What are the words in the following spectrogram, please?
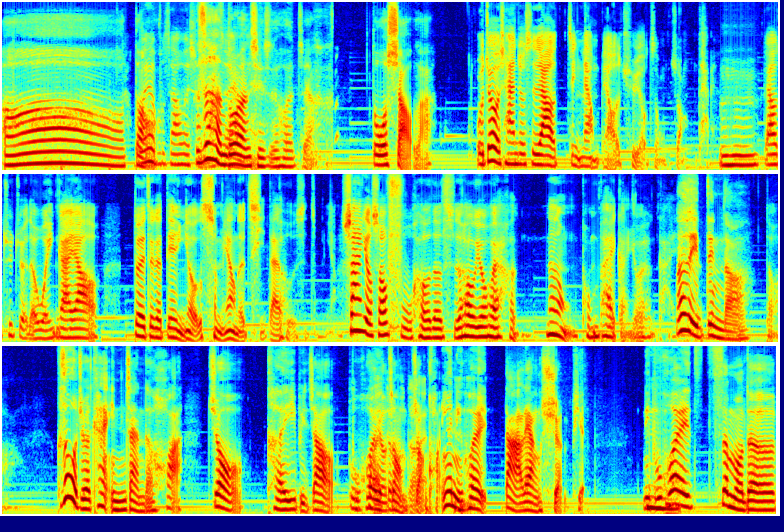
哦，我也不知道为什么。可是很多人其实会这样，多少啦？我觉得我现在就是要尽量不要去有这种状态，嗯哼，不要去觉得我应该要对这个电影有什么样的期待或者是怎么样。虽然有时候符合的时候又会很那种澎湃感，又会很开心，那是一定的。可是我觉得看影展的话，就可以比较不会有这种状况，因为你会大量选片，你不会这么的，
